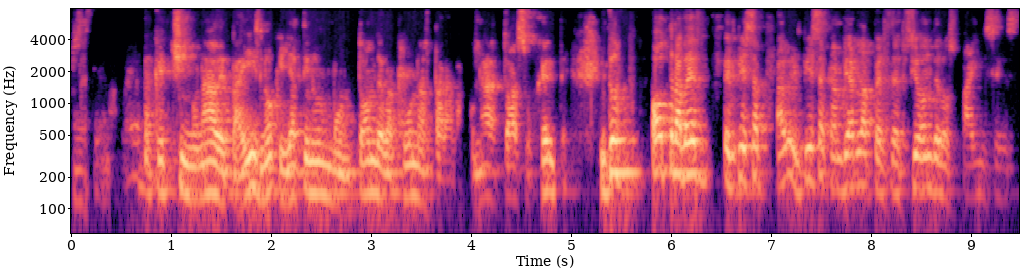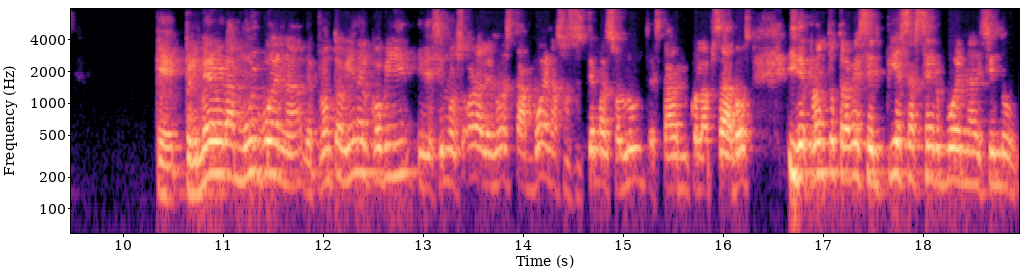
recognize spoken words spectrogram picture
pues, qué chingonada de país, ¿no? Que ya tiene un montón de vacunas para vacunar a toda su gente. Entonces, otra vez empieza, empieza a cambiar la percepción de los países que primero era muy buena, de pronto viene el COVID y decimos, órale, no es tan buena, sus sistemas de salud están colapsados, y de pronto otra vez empieza a ser buena diciendo,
